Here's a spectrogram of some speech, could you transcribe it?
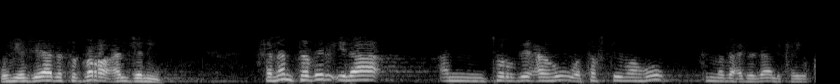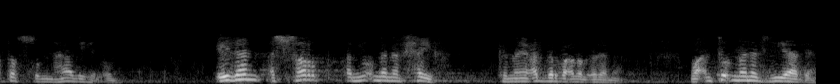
وهي زيادة الضرر على الجنين. فننتظر إلى أن ترضعه وتفطمه ثم بعد ذلك يقتص من هذه الأم. إذن الشرط أن يؤمن الحيف. كما يعبر بعض العلماء. وأن تؤمن الزيادة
